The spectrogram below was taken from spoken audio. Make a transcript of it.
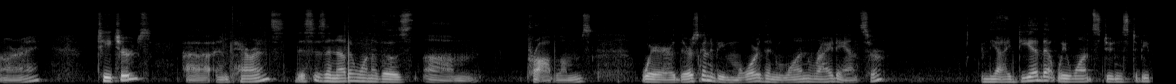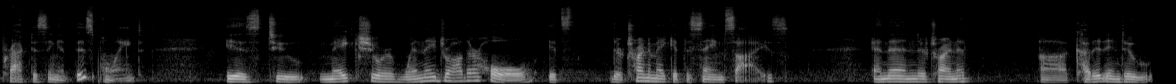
All right? Teachers uh, and parents, this is another one of those um, problems where there's going to be more than one right answer. And the idea that we want students to be practicing at this point is to make sure when they draw their whole, it's they're trying to make it the same size, and then they're trying to uh, cut it into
